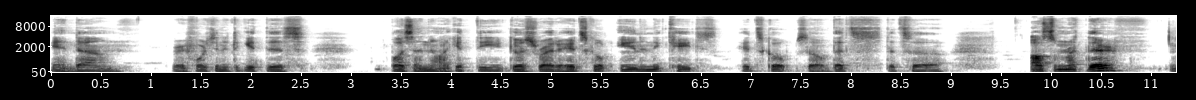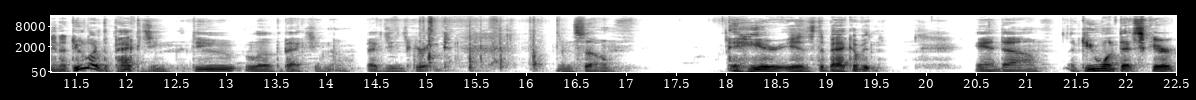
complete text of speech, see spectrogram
And um, very fortunate to get this. Plus, I know I get the Ghost Rider head sculpt and a Nick Cage head sculpt. So that's that's uh, awesome right there. And I do love the packaging. I do love the packaging though. Packaging's great. And so here is the back of it. And I do want that scare,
